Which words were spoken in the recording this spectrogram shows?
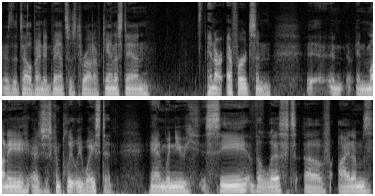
as the Taliban advances throughout Afghanistan, and our efforts and and, and money is just completely wasted. And when you see the list of items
